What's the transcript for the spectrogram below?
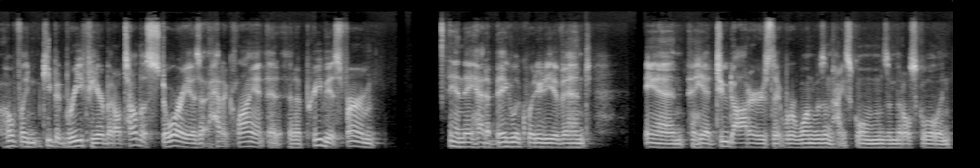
hopefully keep it brief here, but I'll tell the story as I had a client at, at a previous firm, and they had a big liquidity event and he had two daughters that were one was in high school and one was in middle school and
